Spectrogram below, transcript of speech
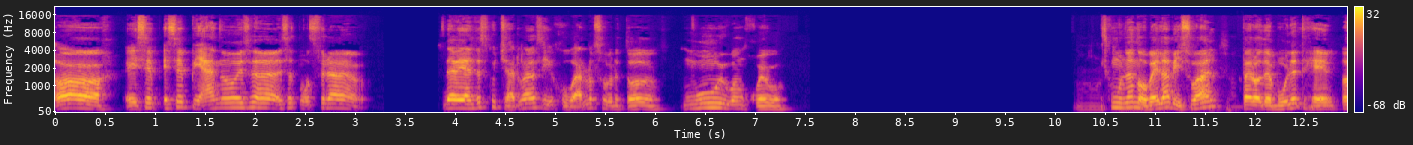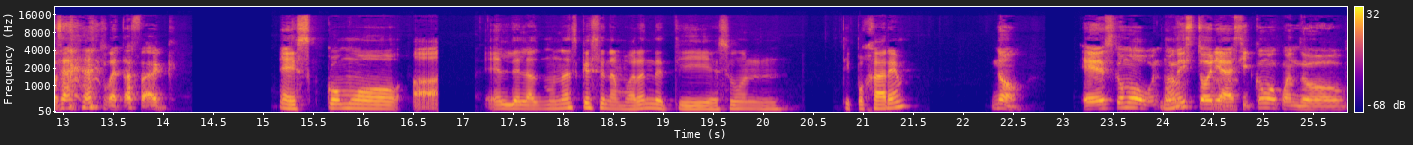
ah, ese, ese piano, esa, esa atmósfera, deberían de escucharlas y jugarlo sobre todo. Muy buen juego. Es como una novela visual, pero de bullet hell. O sea, what the fuck. Es como ah, el de las monas que se enamoran de ti. Es un tipo harem. No, es como un- ¿No? una historia, Ah. así como cuando...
